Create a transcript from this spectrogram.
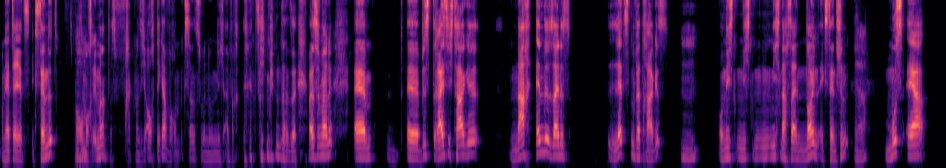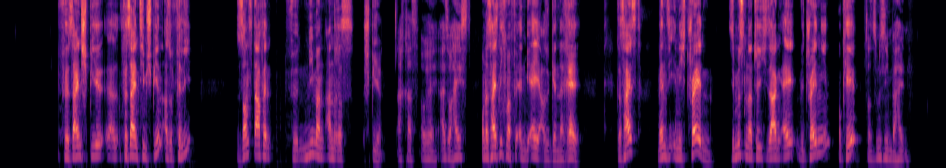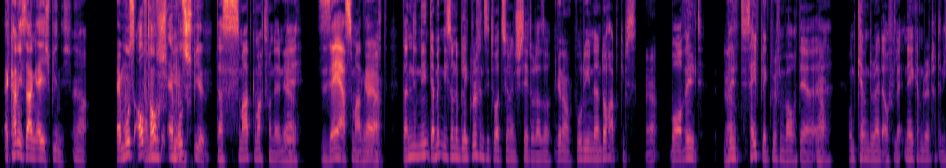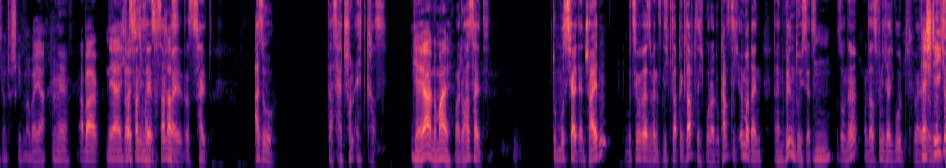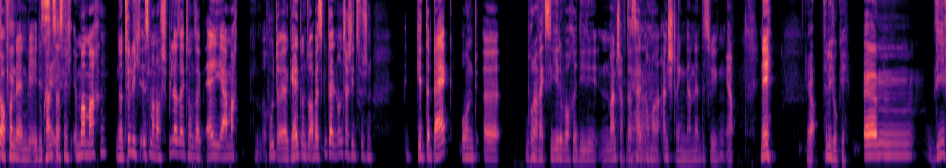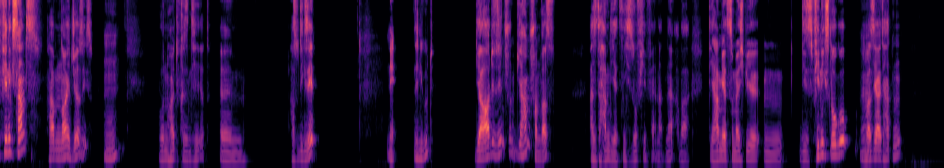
und er hat ja jetzt extended, warum Mhm. auch immer, das fragt man sich auch, Digga, warum extendest du, wenn du nicht einfach jetzt gehen könntest? Also, weißt du, was ich meine? Ähm, äh, bis 30 Tage nach Ende seines letzten Vertrages Mhm. und nicht, nicht, nicht nach seinem neuen Extension, Ja. muss er für sein Spiel, äh, für sein Team spielen, also Philly. Sonst darf er für niemand anderes spielen. Ach krass, okay. Also heißt, Und das heißt nicht mal für NBA, also generell. Das heißt, wenn sie ihn nicht traden, sie müssen natürlich sagen, ey, wir traden ihn, okay. sonst müssen sie ihn behalten. Er kann nicht sagen, ey, ich spiele nicht. Ja. Er muss auftauchen, er spielen. muss spielen. Das ist smart gemacht von der NBA. Ja. Sehr smart Ja, ja. gemacht. Dann, ni- damit nicht so eine Blake Griffin-Situation entsteht oder so, Genau. wo du ihn dann doch abgibst. Ja. Boah, wild. Ja. Wild. Safe Blake Griffin war auch der. Ja. Äh, und Kevin Durant auch vielleicht. Nee, Kevin Durant hatte nicht unterschrieben, aber ja. Nee, aber Ja, ich das weiß, fand ich sehr interessant, Krass. weil das ist halt, also, das ist halt schon echt krass. Ja, ja, normal. Weil du hast halt, du musst dich halt entscheiden, beziehungsweise wenn es nicht klappt, dann klappt es nicht, Bruder. Du kannst nicht immer deinen deinen Willen durchsetzen. Mhm. So, ne? Und das finde ich halt gut. Verstehe ich auch von okay. der NBA. Du kannst das Safe. nicht immer machen. Natürlich ist man auf Spielerseite und sagt, ey, ja, macht, holt euer Geld und so, aber es gibt halt einen Unterschied zwischen get the bag und äh, Bruder, wechsel jede Woche die Mannschaft. Das ist halt Ja. nochmal anstrengender, ne? Deswegen, ja. Nee, Ja. finde ich okay. Ähm, die Phoenix Suns haben neue Jerseys, Mhm. wurden heute präsentiert. Ähm, hast du die gesehen? Nee. Sind die gut? Ja, die sind schon, die haben schon was. Also da haben die jetzt nicht so viel verändert, ne? Aber Die haben jetzt zum Beispiel mh, dieses Phoenix-Logo, Ja. was sie halt hatten.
